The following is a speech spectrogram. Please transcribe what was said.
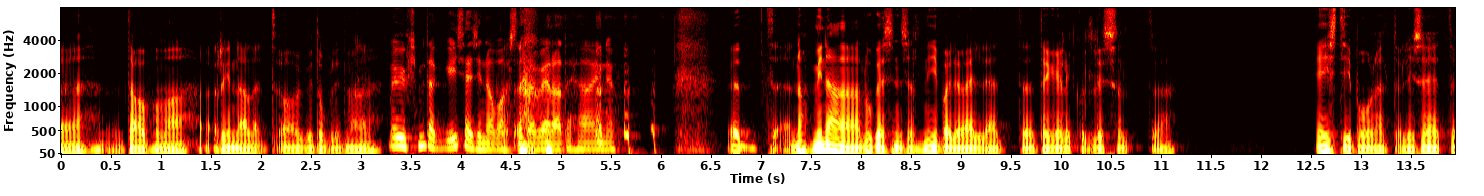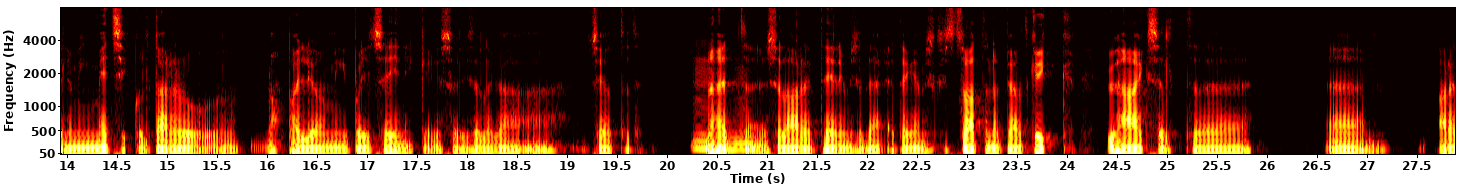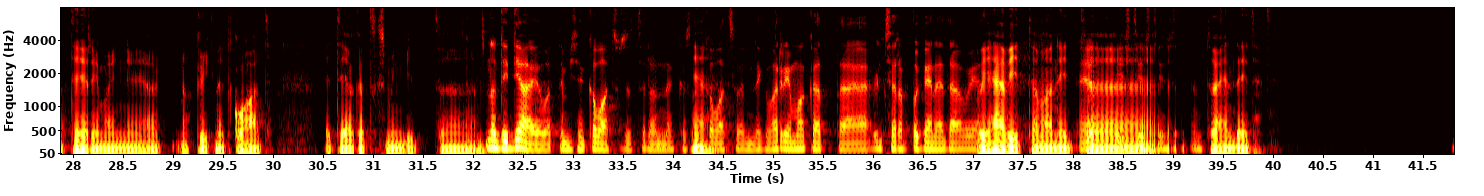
taob oma rinnale, et oo oh, kui tublid me oleme. me võiks midagi ise siin avastada või ära teha, on ju. et noh, mina lugesin sealt nii palju välja, et tegelikult lihtsalt Eesti poolelt oli see, et oli mingi metsikult arvu, noh, palju mingi politseinikke, kes oli sellega seotud noh, et mhm. selle arreteerimise te tegemiseks, sest vaata, nad peavad kõik üheaegselt äh, äh, arreteerima, on ju, ja noh, kõik need kohad, et ei hakataks mingit äh.... Nad ei tea ju vaata, mis need kavatsused seal on, et kas nad ja. kavatsevad midagi varjama hakata, üldse ära põgeneda või. või hävitama neid ja, just, just, just. Äh, tõendeid.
